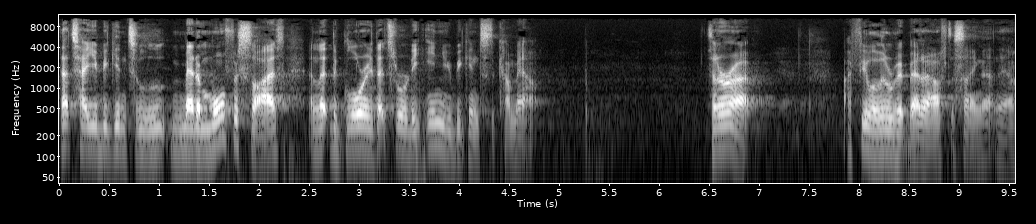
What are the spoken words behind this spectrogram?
That's how you begin to metamorphosize and let the glory that's already in you begins to come out. Is that all right? I feel a little bit better after saying that now.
